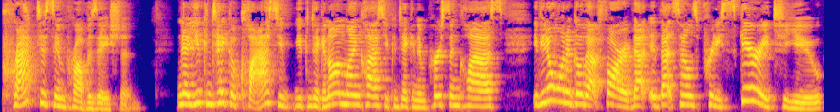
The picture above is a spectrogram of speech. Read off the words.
practice improvisation. Now you can take a class, you, you can take an online class, you can take an in-person class. If you don't want to go that far, if that, if that sounds pretty scary to you,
